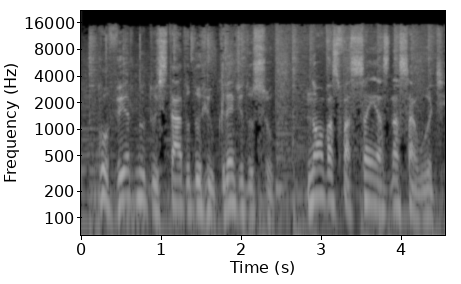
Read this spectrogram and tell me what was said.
Governo do Estado do Rio Grande do Sul. Novas façanhas na saúde.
